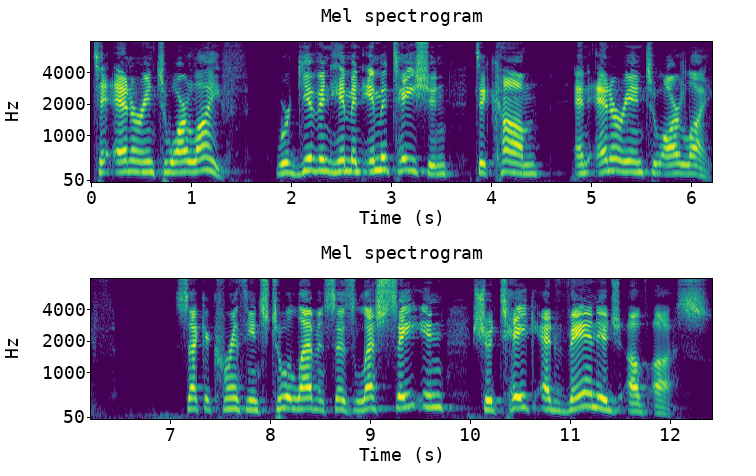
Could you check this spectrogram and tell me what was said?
to enter into our life. We're given him an invitation to come and enter into our life. 2 Corinthians 2:11 says lest Satan should take advantage of us.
